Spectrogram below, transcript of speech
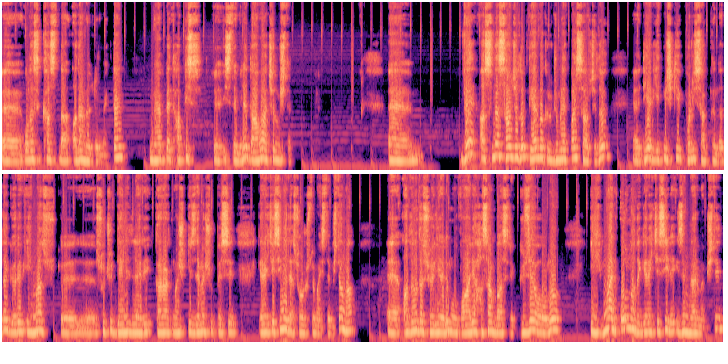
e, olası kasla adam öldürmekten müebbet hapis e, istemiyle dava açılmıştı. E, ve aslında savcılık, Diyarbakır Cumhuriyet Başsavcılığı e, diğer 72 polis hakkında da görev ihmal e, suçu delilleri karartma, gizleme şüphesi gerekçesiyle de soruşturma istemişti ama e, adını da söyleyelim o Vali Hasan Basri Güzeoğlu ihmal olmadığı gerekçesiyle izin vermemişti.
